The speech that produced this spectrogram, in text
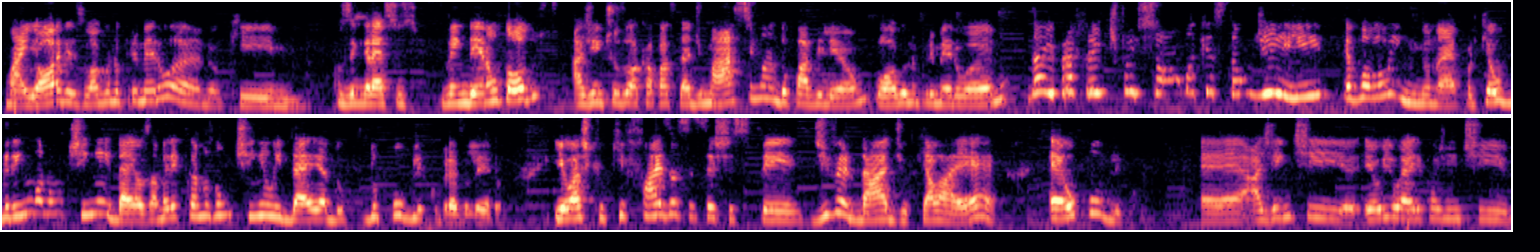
maiores logo no primeiro ano, que os ingressos venderam todos, a gente usou a capacidade máxima do pavilhão logo no primeiro ano. Daí para frente foi só uma questão de ir evoluindo, né? Porque o gringo não tinha ideia, os americanos não tinham ideia do, do público brasileiro. E eu acho que o que faz a CCXP de verdade o que ela é, é o público. É, a gente, eu e o Érico, a gente,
